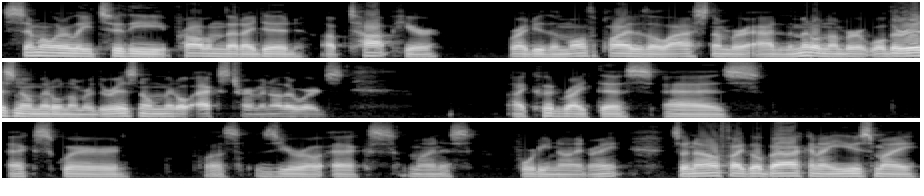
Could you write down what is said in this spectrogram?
similarly to the problem that I did up top here, where I do the multiply to the last number, add to the middle number, well, there is no middle number. There is no middle x term. In other words, I could write this as x squared plus 0x minus 49, right? So now if I go back and I use my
